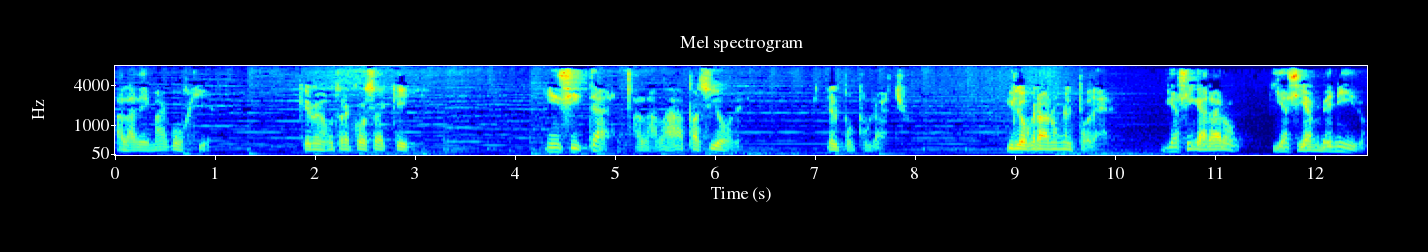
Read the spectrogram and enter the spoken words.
a la demagogia, que no es otra cosa que incitar a las bajas pasiones del populacho, y lograron el poder. Y así ganaron y así han venido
